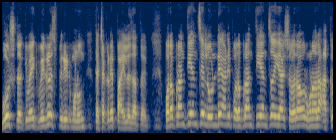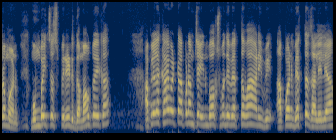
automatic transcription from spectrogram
गोष्ट किंवा एक वेगळं स्पिरिट म्हणून त्याच्याकडे पाहिलं जात आहे परप्रांतीयांचे लोंढे आणि परप्रांतीयांचं या शहरावर होणारं आक्रमण मुंबईचं स्पिरिट गमावतोय का? आपल्याला काय वाटतं आपण आमच्या इनबॉक्समध्ये व्यक्त व्हा आणि आपण व्यक्त झालेल्या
